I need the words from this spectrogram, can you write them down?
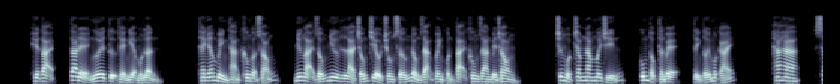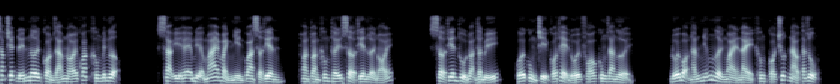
Hiện tại, ta để ngươi tự thể nghiệm một lần. Thanh âm bình thản không gợn sóng, nhưng lại giống như là chống chiều trông sớm đồng dạng quanh quẩn tại không gian bên trong. Chương một trăm năm mươi chín, cung tộc thần vệ, tỉnh tới một cái. Ha ha sắp chết đến nơi còn dám nói khoác không biết ngượng. Xạ ý hệ miệng mai mảnh nhìn qua sở thiên, hoàn toàn không thấy sở thiên lời nói. Sở thiên thủ đoạn thần bí, cuối cùng chỉ có thể đối phó cung ra người. Đối bọn hắn những người ngoài này không có chút nào tác dụng.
